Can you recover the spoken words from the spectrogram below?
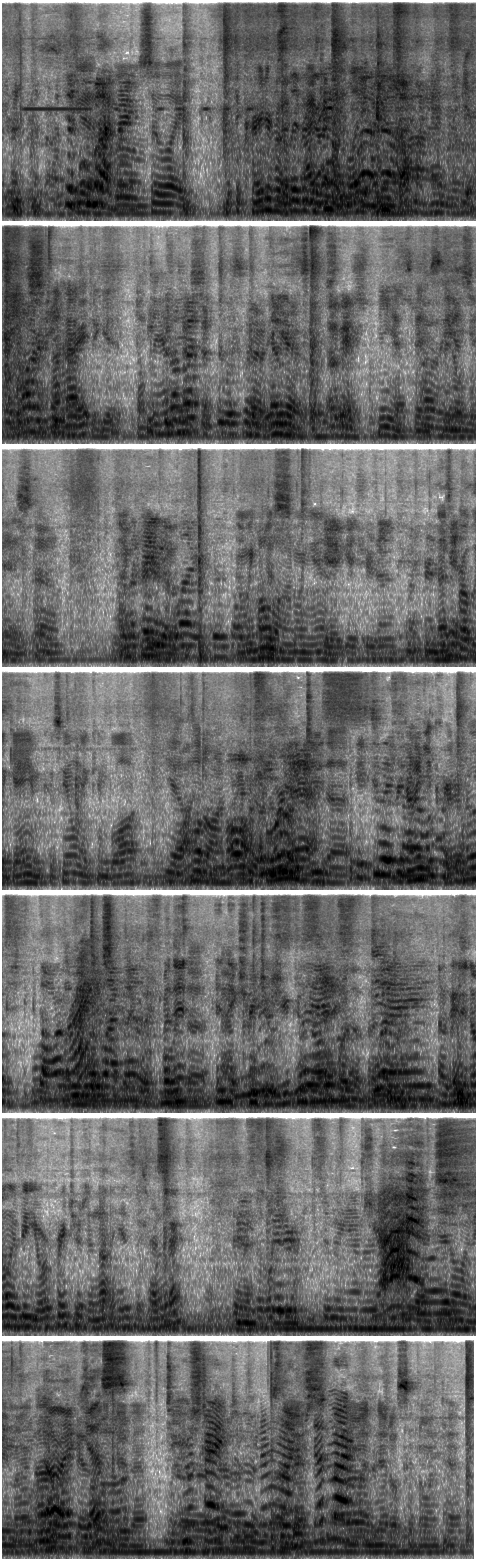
Just come back, man. So like with the Craterhoof, I can play. I can drop my hand and get haste. I have to get. Don't they have haste? No, he has. Okay. He has Oh, haste. he They don't has get haste. haste. Oh. And we can Hold just on. swing Yeah, get your done. That's probably game because he only can block. Yeah, hold on. Before you do that, if you're gonna get Craterhoof, let me do something But it, the isn't it creatures you can draw? Play. Okay. It'd only be your creatures and not his as well? That's right. It'd only be mine. Uh, Alright, okay, yes. Don't that. Do you Okay. Never mind. Doesn't matter. Nettle sitting on tap.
